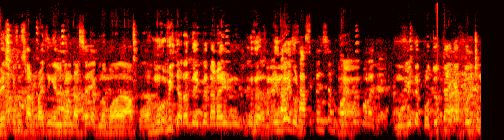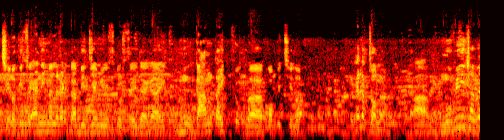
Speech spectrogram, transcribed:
বেশ কিছু সারপ্রাইজিং এলিমেন্ট আছে এগুলো মুভি যারা দেখবে তারাই এনজয় করবে। মুভিতে প্রচুর জায়গায় পরিচয় ছিল কিছু অ্যানিমেলের একটা বিজিএম ইউজ করছে এই জায়গায়। গানটা একটু কপি ছিল। এটা চলে। মুভি হিসাবে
